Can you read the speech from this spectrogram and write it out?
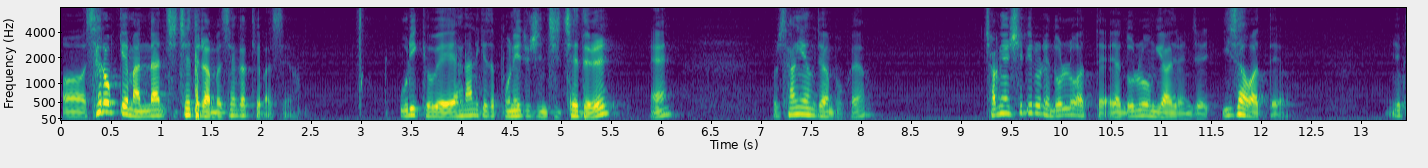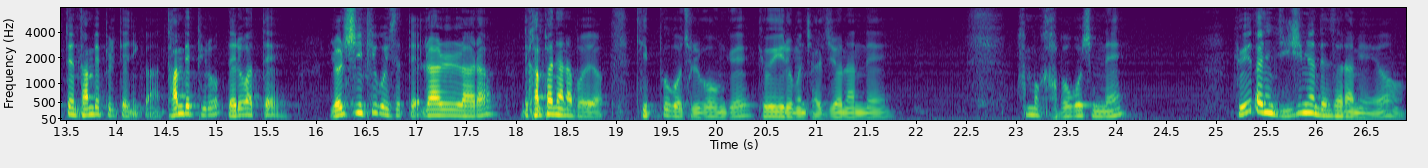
어, 새롭게 만난 지체들을 한번 생각해 봤어요. 우리 교회에 하나님께서 보내주신 지체들, 예? 우리 상희 형제 한번 볼까요? 작년 11월에 놀러 왔대. 야, 놀러 온 게 아니라 이제 이사 왔대요. 그때는 담배 필 때니까 담배 피러 내려왔대. 열심히 피고 있었대. 랄라라. 근데 간판이 하나 보여요. 기쁘고 즐거운 교회. 교회 이름은 잘 지어놨네. 한번 가보고 싶네. 교회 다닌 지 20년 된 사람이에요.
